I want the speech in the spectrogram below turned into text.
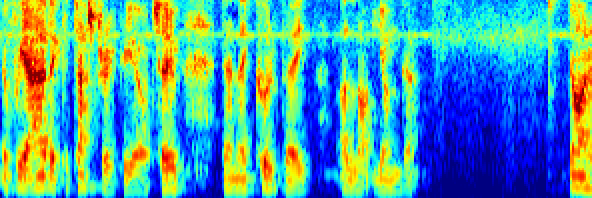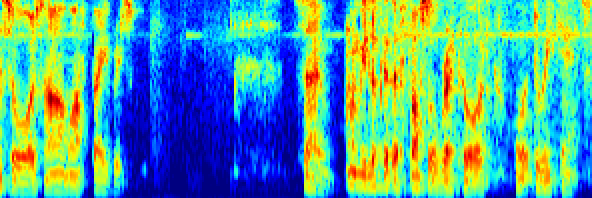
If we add a catastrophe or two, then they could be a lot younger. Dinosaurs are my favourite. So when we look at the fossil record, what do we get?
